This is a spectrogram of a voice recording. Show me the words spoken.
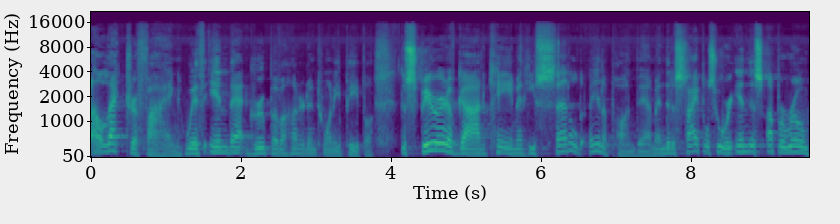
electrifying within that group of 120 people. The Spirit of God came and He settled in upon them. And the disciples who were in this upper room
